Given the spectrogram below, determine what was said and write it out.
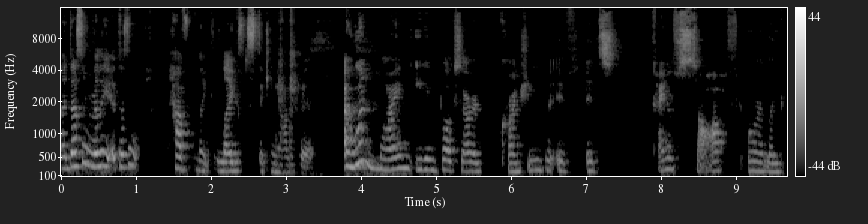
It doesn't really. It doesn't have like legs sticking out of it. I wouldn't mind eating bugs that are crunchy, but if it's kind of soft or like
